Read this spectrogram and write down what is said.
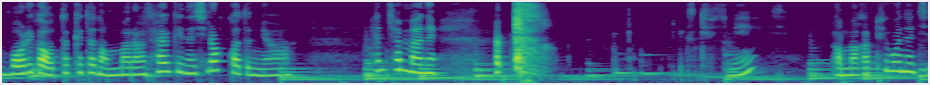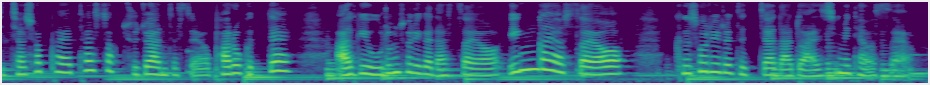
머리가 어떻게든 엄마랑 살기는 싫었거든요. 한참 만에 excuse me. 엄마가 피곤해 지쳐 소파에 털썩 주저앉았어요. 바로 그때 아기 울음소리가 났어요. 인가였어요. 그 소리를 듣자 나도 안심이 되었어요.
